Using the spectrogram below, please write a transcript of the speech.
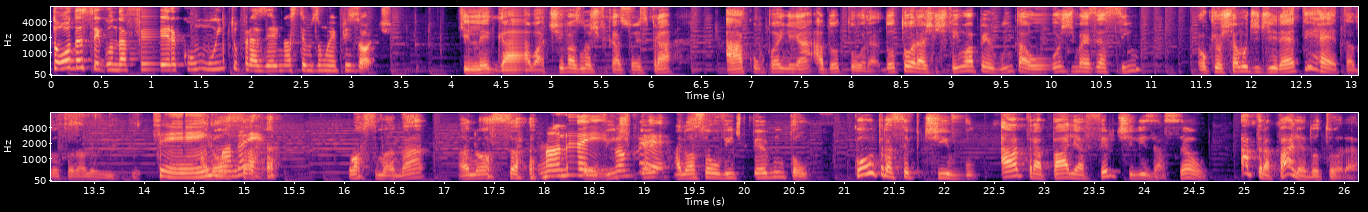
Toda segunda-feira, com muito prazer, nós temos um episódio. Que legal. Ativa as notificações para acompanhar a doutora. Doutora, a gente tem uma pergunta hoje, mas é assim, é o que eu chamo de direta e reta, doutora Luísa. Sim, A manda aí. Posso mandar? A nossa Manda aí, vamos per- ver. a nossa ouvinte perguntou: contraceptivo atrapalha a fertilização? Atrapalha, doutora?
